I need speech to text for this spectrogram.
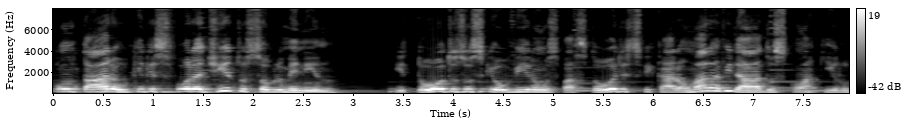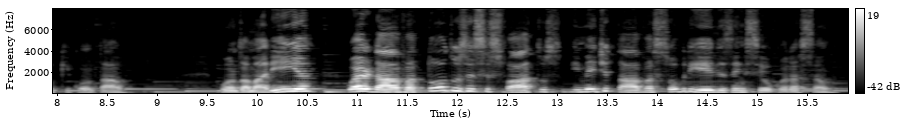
contaram o que lhes fora dito sobre o menino. E todos os que ouviram os pastores ficaram maravilhados com aquilo que contavam. Quanto a Maria, guardava todos esses fatos e meditava sobre eles em seu coração.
